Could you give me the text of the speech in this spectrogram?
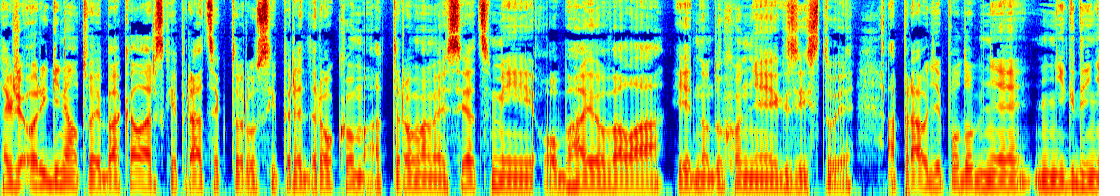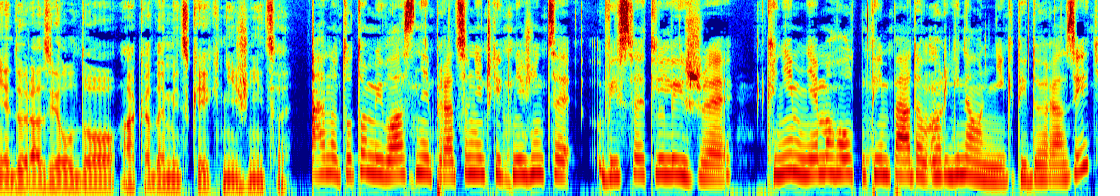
Takže originál tvojej bakalárskej práce, ktorú si pred rokom a troma mesiacmi obhajovala, jednoducho neexistuje. A pravdepodobne nikdy nedorazil do akademickej knižnice. Áno, toto mi vlastne pracovníčky knižnice vysvetlili, že k ním nemohol tým pádom originál nikdy doraziť,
